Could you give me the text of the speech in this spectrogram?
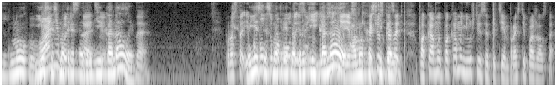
ну, Ваня если бы, смотреть на кстати, другие каналы, Да. Просто и по если поводу- по смотреть на поводу- другие извини, я- каналы, я, я а мы хочу постепенно- сказать, пока мы, пока мы не ушли с этой темы, прости, пожалуйста,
